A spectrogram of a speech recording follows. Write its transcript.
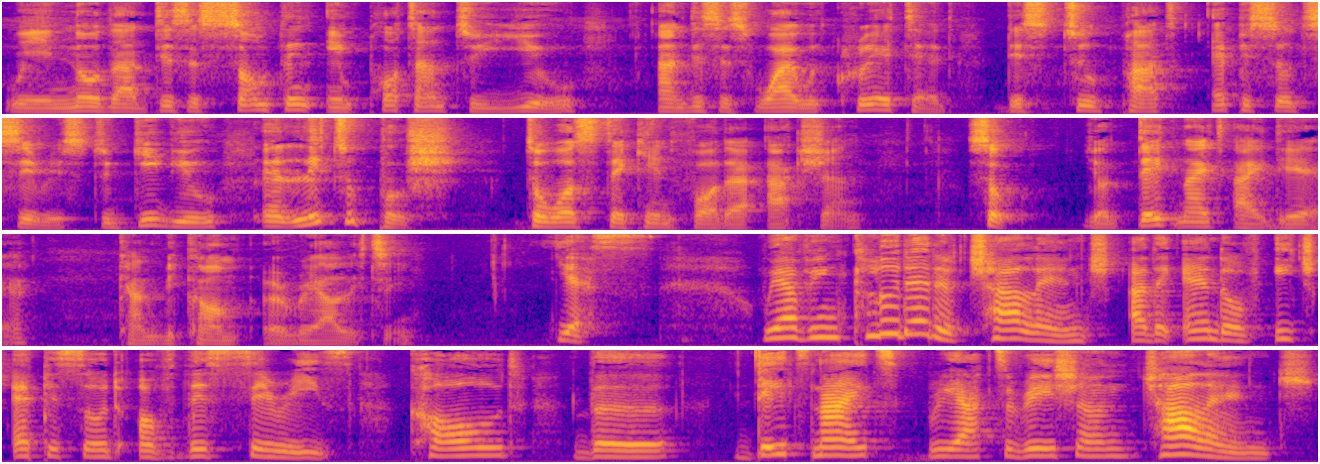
We know that this is something important to you, and this is why we created this two part episode series to give you a little push towards taking further action. So, your date night idea can become a reality. Yes, we have included a challenge at the end of each episode of this series called the Date Night Reactivation Challenge.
